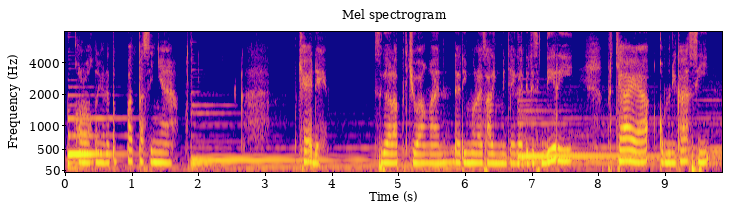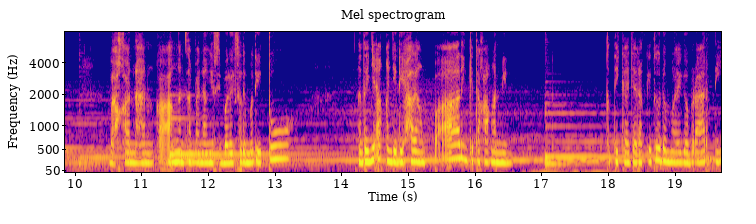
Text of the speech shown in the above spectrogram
Kalau waktunya udah tepat pastinya. Percaya deh segala perjuangan dari mulai saling menjaga diri sendiri, percaya, komunikasi, bahkan nahan kangen sampai nangis di balik selimut itu, nantinya akan jadi hal yang paling kita kangenin. Ketika jarak itu udah mulai gak berarti.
